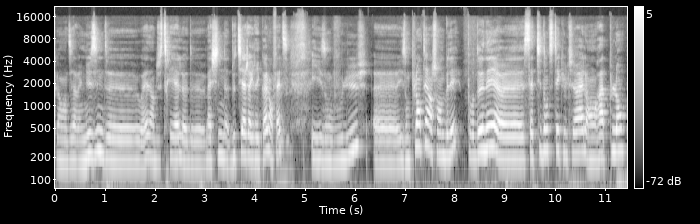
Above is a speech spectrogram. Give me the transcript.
comment dire, une usine de, ouais, industrielle de machines, d'outillage agricole en fait. Et ils ont voulu, ils ont planté un champ de blé pour donner cette identité culturelle en rappelant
